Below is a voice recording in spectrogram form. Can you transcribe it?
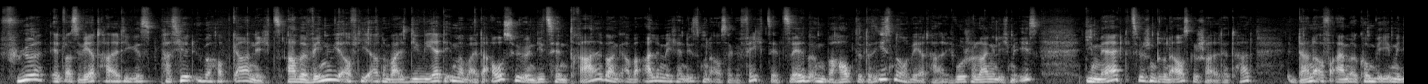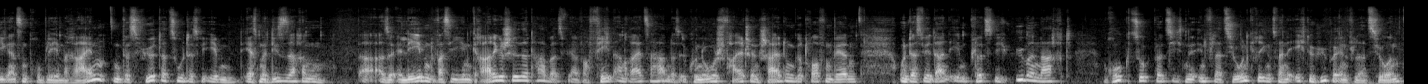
für etwas Werthaltiges, passiert überhaupt gar nichts. Aber wenn wir auf die Art und Weise die Werte immer weiter aushöhlen, die Zentralbank aber alle Mechanismen außer Gefecht setzt, selber behauptet, das ist noch werthaltig, wo schon lange nicht mehr ist, die Märkte zwischendrin ausgeschaltet hat, dann auf einmal kommen wir eben in die ganzen Probleme rein. Und das führt dazu, dass wir eben erstmal diese Sachen äh, also erleben, was ich Ihnen gerade geschildert habe, dass wir einfach Fehlanreize haben, dass ökonomisch falsche Entscheidungen getroffen werden und dass wir dann eben plötzlich über Nacht ruckzuck plötzlich eine Inflation kriegen, und zwar eine echte Hyperinflation,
